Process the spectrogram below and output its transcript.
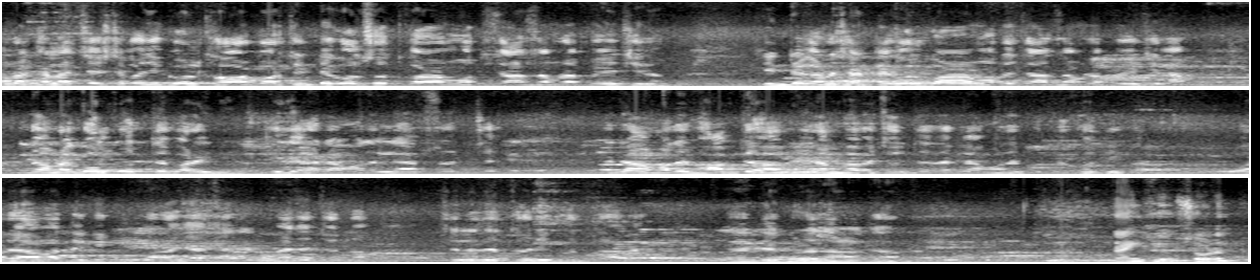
আমরা খেলার চেষ্টা করছি গোল খাওয়ার পর তিনটে গোল শোধ করার মতো চান্স আমরা পেয়েছিলাম। তিনটে কেন চারটে গোল করার মতো চান্স আমরা পেয়েছিলাম। কিন্তু আমরা গোল করতে পারিনি। এই জায়গাটা আমাদের ল্যাপস হচ্ছে। এটা আমাদের ভাবতে হবে। এরমভাবে চলতে থাকে আমাদের পক্ষে ক্ষতিকর পরে আবার দেখি কী করা যায়। সেকেন্ড ম্যাচের জন্য ছেলেদের তৈরি করতে হবে। ঘুরে দাঁড়াতে হবে। থ্যাংক ইউ সৌরেন্দ্র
